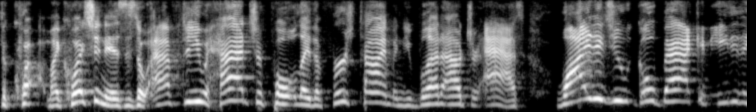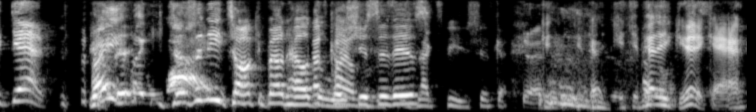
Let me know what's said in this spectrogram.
The my question is, is so after you had Chipotle the first time and you bled out your ass, why did you go back and eat it again? Right? Like, Doesn't he talk about how That's Kyle's delicious it is? exact speech. Shit, guy. It's very good, Cat.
